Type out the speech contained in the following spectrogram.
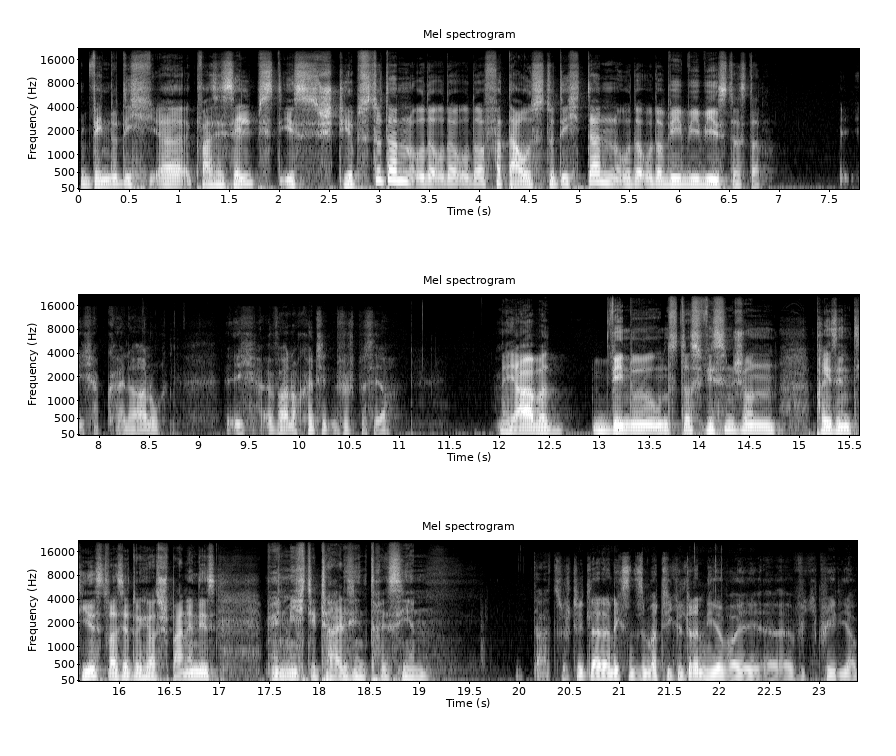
wenn du dich äh, quasi selbst isst, stirbst du dann oder, oder, oder verdaust du dich dann oder, oder wie, wie, wie ist das dann? Ich habe keine Ahnung. Ich war noch kein Tintenfisch bisher. Naja, aber wenn du uns das Wissen schon präsentierst, was ja durchaus spannend ist, würden mich Details interessieren. Dazu steht leider nichts in diesem Artikel drin hier bei äh, Wikipedia,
